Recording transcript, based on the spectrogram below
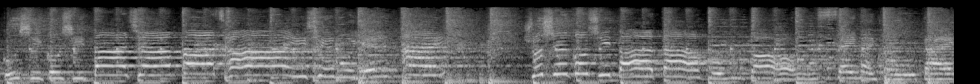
恭喜恭喜大家发财，切莫言爱，说声恭喜大大红包塞满口袋。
